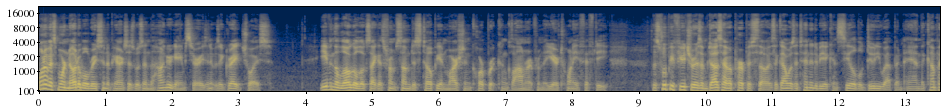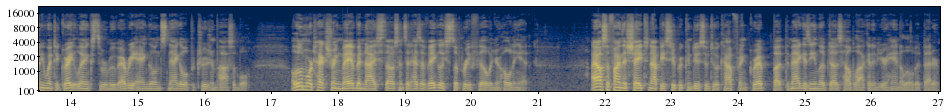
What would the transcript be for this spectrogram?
One of its more notable recent appearances was in the Hunger Games series, and it was a great choice. Even the logo looks like it's from some dystopian Martian corporate conglomerate from the year 2050, the swoopy futurism does have a purpose, though, as the gun was intended to be a concealable duty weapon, and the company went to great lengths to remove every angle and snaggable protrusion possible. A little more texturing may have been nice, though, since it has a vaguely slippery feel when you're holding it. I also find the shape to not be super conducive to a confident grip, but the magazine lip does help lock it into your hand a little bit better.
